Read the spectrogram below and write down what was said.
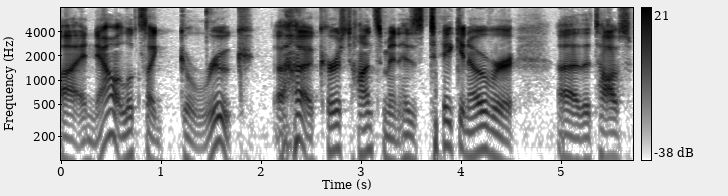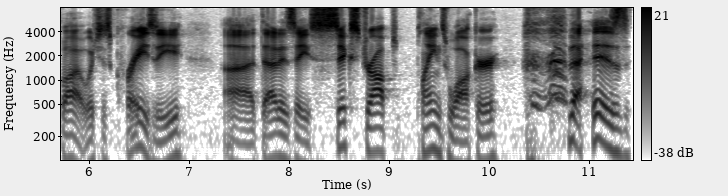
And now it looks like Garruk, uh, Cursed Huntsman, has taken over uh, the top spot, which is crazy. Uh, that is a six drop planeswalker that is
